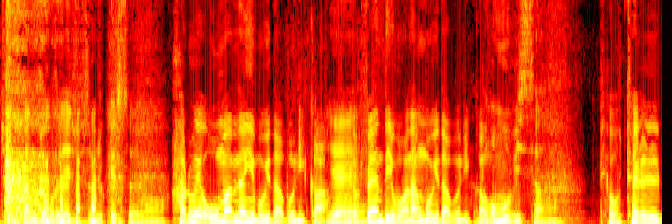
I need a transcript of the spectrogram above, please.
정상적으로 해줬으면 좋겠어요. 하루에 5만 명이 모이다 보니까 예. 또 팬들이 워낙 모이다 보니까 너무 뭐 비싸. 호텔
